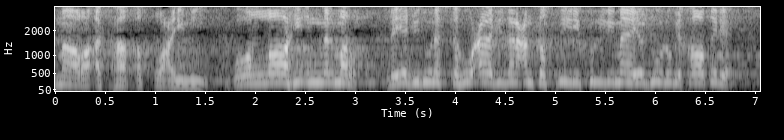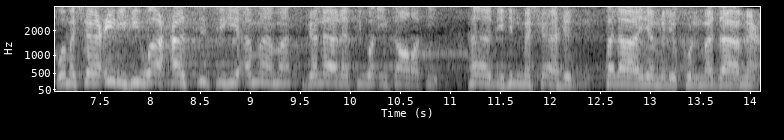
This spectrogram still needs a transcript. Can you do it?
ما رأتها قط عيني. ووالله إن المرء ليجد نفسه عاجزا عن تصوير كل ما يجول بخاطره ومشاعره وأحاسيسه أمام جلالة وإثارة هذه المشاهد فلا يملك المدامع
